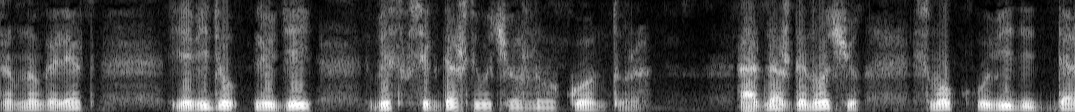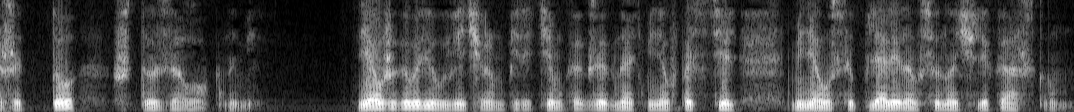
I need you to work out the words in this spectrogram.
за много лет я видел людей без всегдашнего черного контура, а однажды ночью смог увидеть даже то, что за окнами. Я уже говорил вечером перед тем, как загнать меня в постель, меня усыпляли на всю ночь лекарством.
